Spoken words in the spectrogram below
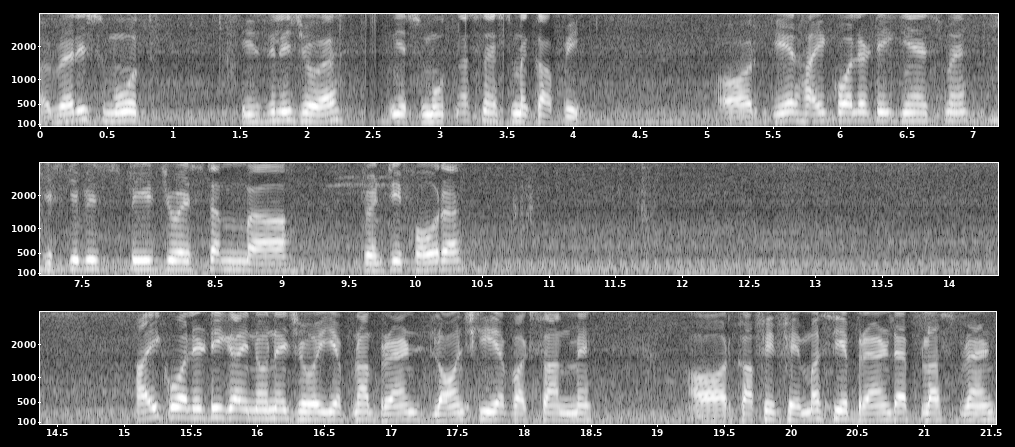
और वेरी स्मूथ इजीली जो है ये स्मूथनेस है इसमें काफ़ी। और गेयर हाई क्वालिटी की हैं इसमें। इसकी भी स्पीड जो है इस टाइम ट्वेंटी फोर है। हाई क्वालिटी का इन्होंने जो है ये अपना ब्रांड लॉन्च किया है पाकिस्तान में। और काफ़ी फ़ेमस ये ब्रांड है प्लस ब्रांड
